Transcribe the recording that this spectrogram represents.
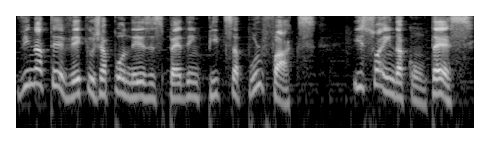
Vi na TV que os japoneses pedem pizza por fax. Isso ainda acontece?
